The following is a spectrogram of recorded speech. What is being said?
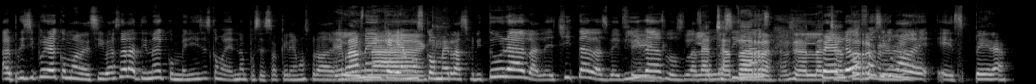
al principio era como de si vas a la tienda de conveniencia, es como de no, pues eso, queríamos probar el, El ramen, snack. queríamos comer las frituras, las lechitas, las bebidas, Sí, los, las la chatarra, o sea, la Pero luego chatarra fue así como de, espera,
